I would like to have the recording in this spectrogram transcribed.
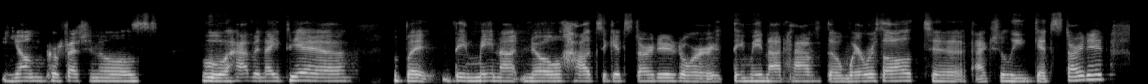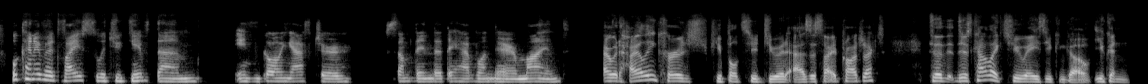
young professionals who have an idea, but they may not know how to get started or they may not have the wherewithal to actually get started? What kind of advice would you give them in going after something that they have on their mind? I would highly encourage people to do it as a side project. So there's kind of like two ways you can go. You can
